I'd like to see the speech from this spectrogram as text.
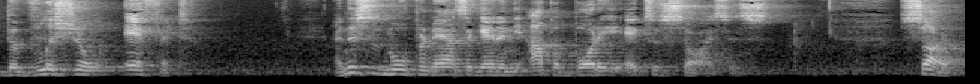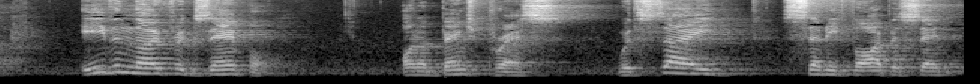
the volitional effort and this is more pronounced again in the upper body exercises. So, even though, for example, on a bench press with, say, 75%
